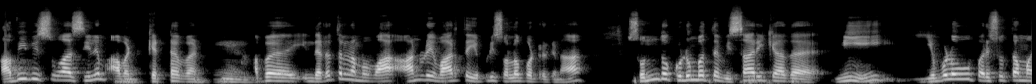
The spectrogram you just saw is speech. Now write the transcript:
அவிவிசுவாசிலும் அவன் கெட்டவன். அப்ப இந்த இடத்துல நம்ம வா ஆண்டுடைய வார்த்தை எப்படி சொல்லப்பட்டிருக்குன்னா சொந்த குடும்பத்தை விசாரிக்காத நீ எவ்வளவு பரிசுத்தமா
